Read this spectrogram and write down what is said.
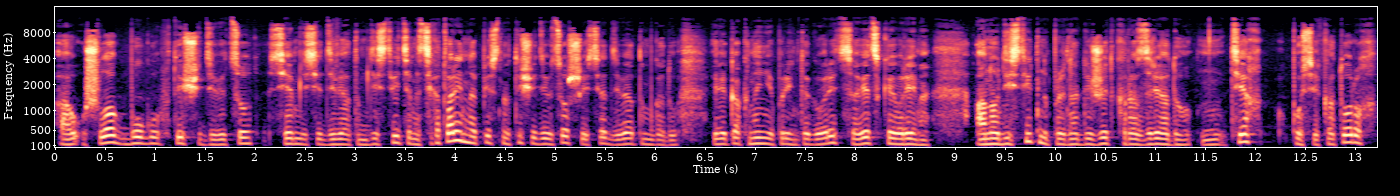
а ушло к Богу в 1979. Действительно, стихотворение написано в 1969 году, или, как ныне принято говорить, в советское время. Оно действительно принадлежит к разряду тех, после которых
